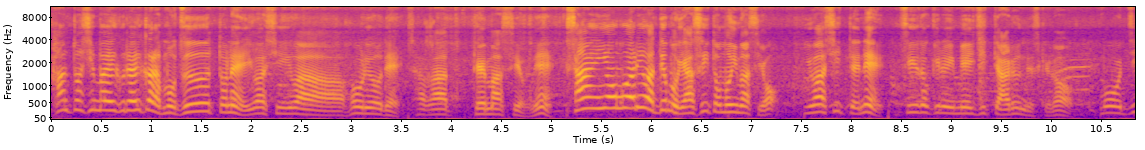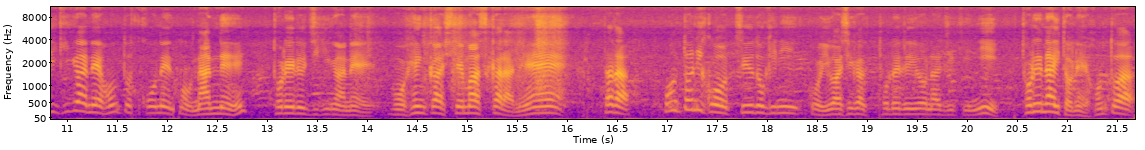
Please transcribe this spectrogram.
半年前ぐらいからもうずっとね、イワシは豊漁で下がってますよね。3、4割はでも安いと思いますよ。イワシってね、梅雨時のイメージってあるんですけど、もう時期がね、ほんとここね、もう何年？取れる時期がね、もう変化してますからね。ただ、本当にこう梅雨時にこうイワシが取れるような時期に取れないとね、本当は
